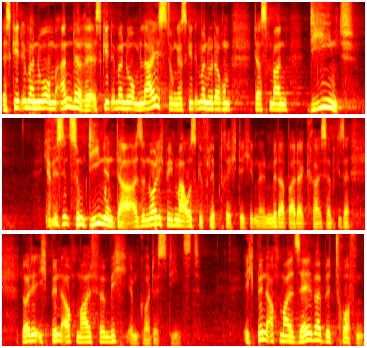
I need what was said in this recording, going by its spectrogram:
es geht immer nur um andere, es geht immer nur um Leistung, es geht immer nur darum, dass man dient. Ja, wir sind zum Dienen da. Also neulich bin ich mal ausgeflippt richtig in einem Mitarbeiterkreis. Habe ich gesagt, Leute, ich bin auch mal für mich im Gottesdienst. Ich bin auch mal selber betroffen.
